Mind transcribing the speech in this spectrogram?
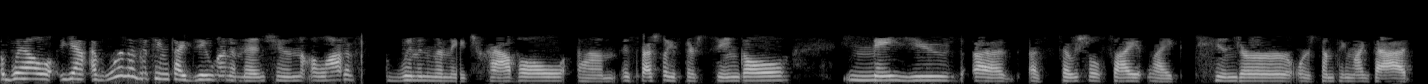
Well, yeah, uh, one of the things I do want to mention, a lot of women when they travel, um, especially if they're single, may use a, a social site like Tinder or something like that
